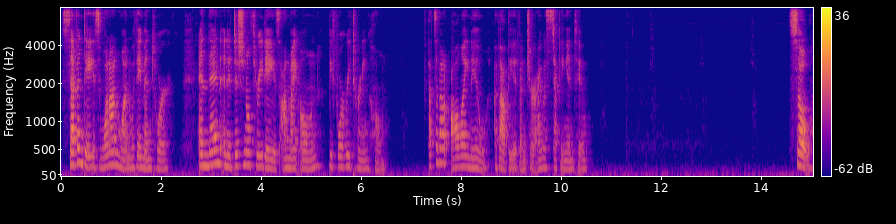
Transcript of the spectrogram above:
seven days one on one with a mentor, and then an additional three days on my own before returning home. That's about all I knew about the adventure I was stepping into. So,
